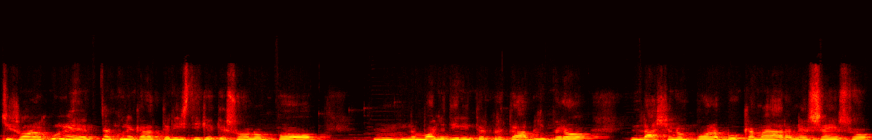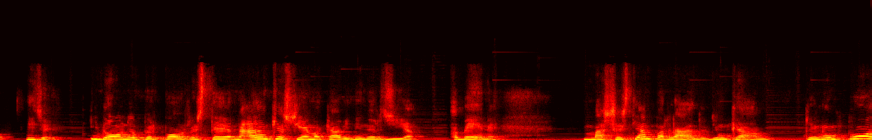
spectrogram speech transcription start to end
ci sono alcune, alcune caratteristiche che sono un po', mm, non voglio dire interpretabili, però lasciano un po' la bocca amara, nel senso, dice idoneo per posa esterna anche assieme a cavi di energia, va bene ma se stiamo parlando di un cavo che non può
